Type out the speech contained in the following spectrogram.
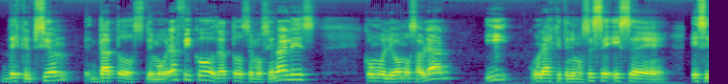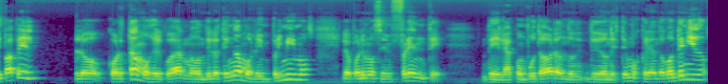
descripción, datos demográficos, datos emocionales, cómo le vamos a hablar y una vez que tenemos ese, ese, ese papel, lo cortamos del cuaderno donde lo tengamos, lo imprimimos, lo ponemos enfrente de la computadora de donde estemos creando contenido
